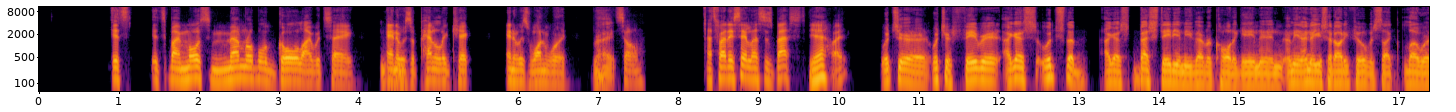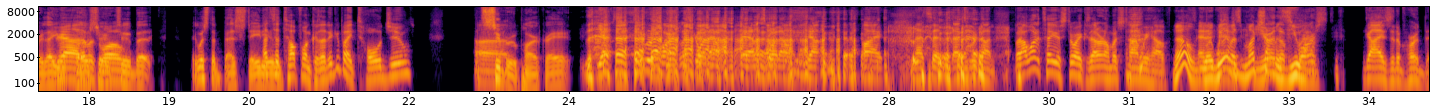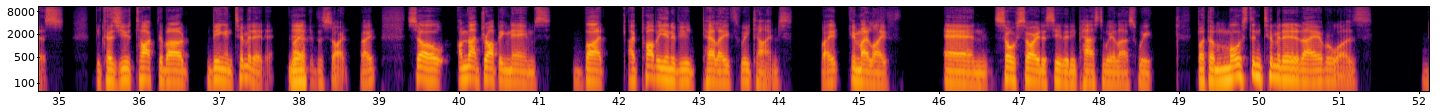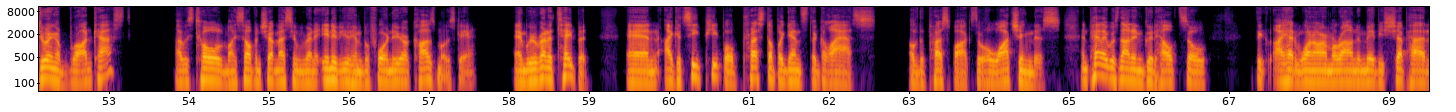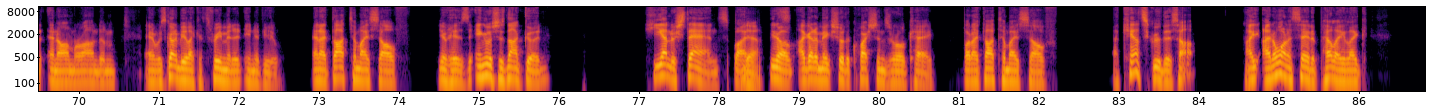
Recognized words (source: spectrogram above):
it's it's my most memorable goal, I would say. And it mm-hmm. was a penalty kick and it was one word. right. So that's why they say less is best. Yeah. What's your what's your favorite? I guess what's the I guess best stadium you've ever called a game in? I mean, I know you said Audi Field was like lower that you're Yeah, that was closer to, but like, what's the best stadium? That's a tough one because I think if I told you It's uh, Subaru Park, right? Yes, Subaru Park. Let's go with that one. Yeah, let's go with that one. Yeah. All right. That's it. That's we're done. But I want to tell you a story because I don't know how much time we have. No, And- we have as much time the as you have. guys that have heard this because you talked about being intimidated right Yeah. at the start, right? So I'm not dropping names, but I probably interviewed Pele three times, right, in my life, and so sorry to see that he passed away last week. But the most intimidated I ever was doing a broadcast. I was told myself and Shep Messing were going to interview him before New York Cosmos game, and we were going to tape it. And I could see people pressed up against the glass of the press box that were watching this. And Pele was not in good health, so think I had one arm around him. Maybe Shep had an arm around him, and it was going to be like a three-minute interview. And I thought to myself, you know, his English is not good. He understands, but Yeah. you know, I got to make sure the questions are okay. But I thought to myself, I can't screw this up. I, I don't want to say to Pele, like,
